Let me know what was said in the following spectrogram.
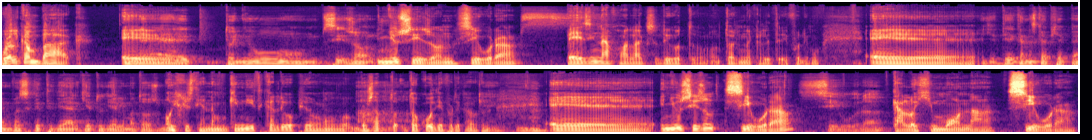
Welcome back. Ε, Είναι το new season. new season, σίγουρα. Παίζει να έχω αλλάξει λίγο το. Τώρα είναι καλύτερη η φωνή μου. Ε, Γιατί έκανες κάποια επέμβαση για τη διάρκεια του διαλείμματός μου; όχι, Χριστιανέ, μου κινήθηκα λίγο πιο μπροστά από το, το ακούω διαφορετικά. Οκ, τώρα. ναι. Ε, new season, σίγουρα. Σίγουρα. Καλό χειμώνα, σίγουρα.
